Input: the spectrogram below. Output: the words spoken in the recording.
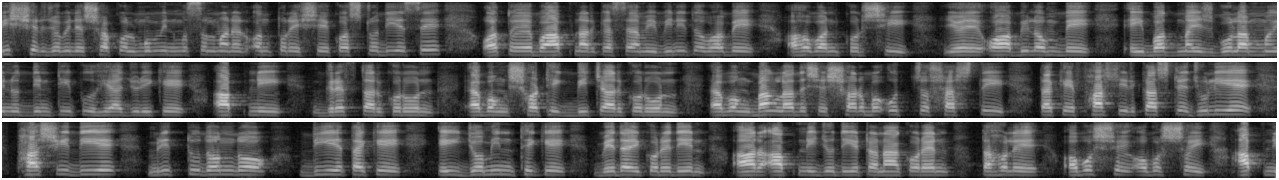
বিশ্বের জমিনে সকল মুমিন মুসলমানের অন্তরে সে কষ্ট দিয়েছে, অতএব আপনার কাছে আমি বিনীতভাবে আহ্বান করছি অবিলম্বে এই বদমাইশ গোলাম মঈনুদ্দিন টিপু হিয়াজুরিকে আপনি গ্রেফতার করুন এবং সঠিক বিচার করুন এবং বাংলাদেশের সর্বোচ্চ শাস্তি তাকে ফাঁসির কাস্টে ঝুলিয়ে, ফাঁসি দিয়ে, মৃত্যুদণ্ড দিয়ে তাকে এই জমিন থেকে বেদায় করে দিন। আর আপনি যদি এটা না করেন, তাহলে অবশ্যই অবশ্যই আপনি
